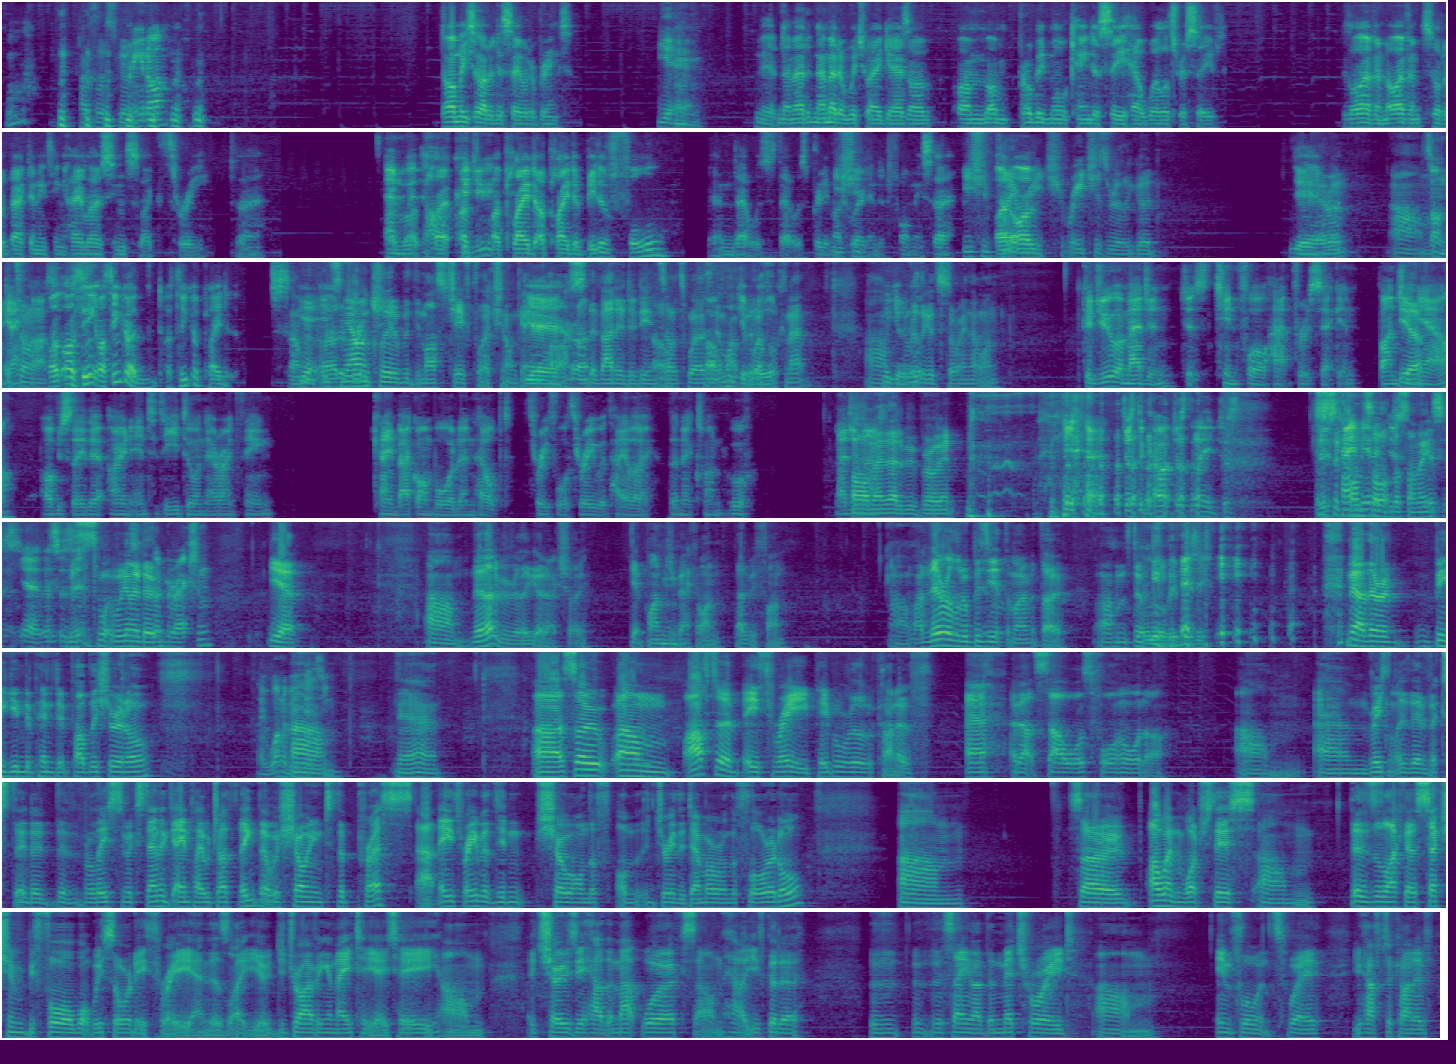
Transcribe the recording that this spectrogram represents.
Ooh, Hopefully it's good. bring it on. I'm excited to see what it brings. Yeah. Hmm. Yeah, no matter no matter which way it goes, I, I'm I'm probably more keen to see how well it's received. Because I haven't I haven't sort of backed anything Halo since like three. So And I, with, I, oh, could I- you? I played I played a bit of Four, and that was that was pretty much where it ended for me. So You should I- play I- Reach. Reach is really good. yeah, right. Um, It's on Game Pass. I, I think I think I I think I played some. yeah, part it's of now Reach. included with the Master Chief Collection on Game Yeah, Pass. right. They've added it in, so Oh, it's worth oh, it we'll might be give it worth look. looking at. Um, We'll give it a really look. good story in that one. Could you imagine just tinfoil hat for a second? Bungie Yeah. now, obviously their own entity doing their own thing, came back on board and helped three four three with Halo. The next one. Ooh. Imagine Oh that. man, that'd be brilliant. yeah, just a co- just they just they Just a came in consult or something. This is yeah, this is this it. is what we're gonna Good do. direction. Yeah. Um, no, that'd be really good actually. get Bungie Hmm. back on. That'd be fun. Um, they're a little busy at the moment though. Um, doing little bit their busy. now they're a big independent publisher and all. They want to be busy. Um, yeah. Uh, so um, after E3, people really were kind of eh, about Star Wars Fallen Order. Um, recently they've extended, they've released some extended gameplay, which I think they were showing to the press at E3, but didn't show on the on during the demo or on the floor at all. Um, so I went and watched this. Um, there's like a section before what we saw at E3, and there's like you're, you're driving an AT-AT. Um, it shows you how the map works, um, how you've got a the, the saying like the Metroid um, influence, where you have to kind of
